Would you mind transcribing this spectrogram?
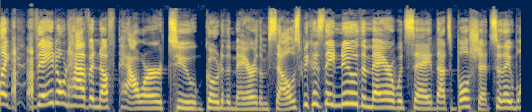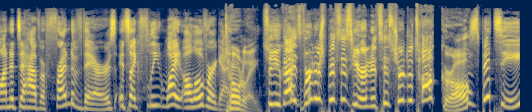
like they don't have enough power to go to the mayor themselves because they knew the mayor would say that's bullshit. So they wanted to have a friend of theirs. It's like Fleet White all over again. Totally. So you guys, Werner Spitz is here and it's his turn to talk, girl. Spitzy.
